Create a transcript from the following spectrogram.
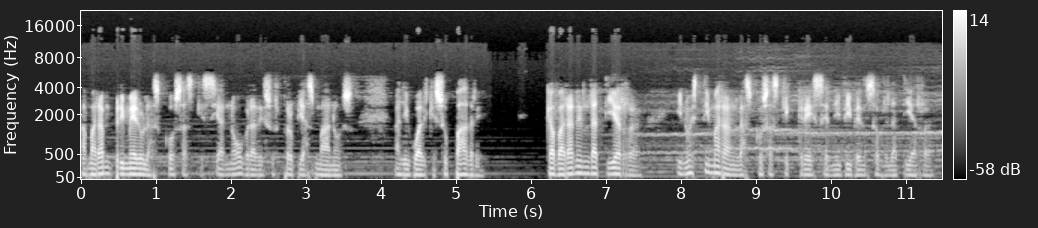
Amarán primero las cosas que sean obra de sus propias manos, al igual que su padre. Cavarán en la tierra y no estimarán las cosas que crecen y viven sobre la tierra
